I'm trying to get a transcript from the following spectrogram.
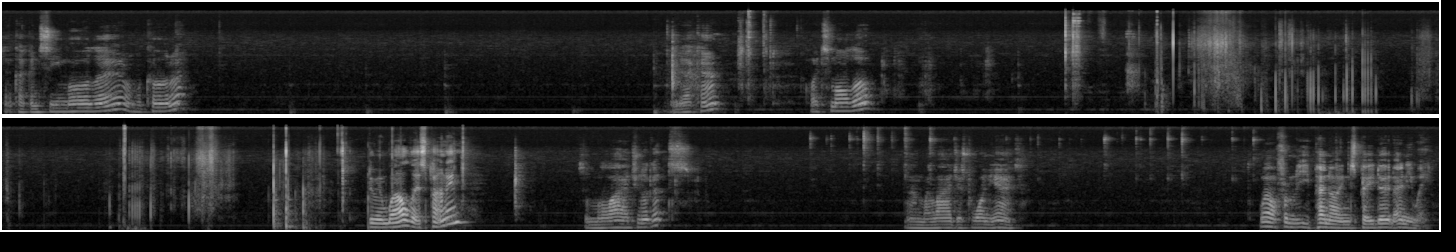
Think I can see more there on the corner. Maybe I can. Quite small though. Doing well this panning. Some large nuggets and my largest one yet. Well, from the Pennines pay dirt anyway.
